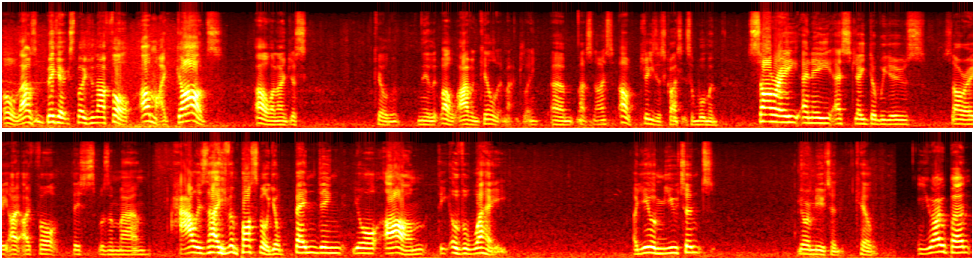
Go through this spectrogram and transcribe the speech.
Oh, that was a bigger explosion than I thought. Oh my god. Oh, and I just killed him. Nearly. Well, I haven't killed him, actually. Um, that's nice. Oh, Jesus Christ, it's a woman. Sorry, any SJWs. Sorry, I, I thought this was a man. How is that even possible? You're bending your arm the other way. Are you a mutant? You're a mutant. Kill. You open?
